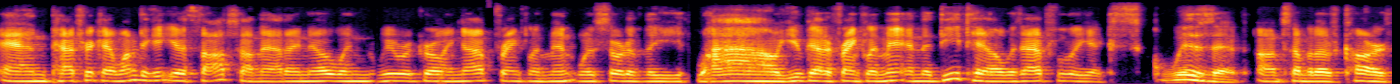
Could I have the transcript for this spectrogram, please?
And Patrick, I wanted to get your thoughts on that. I know when we were growing up, Franklin Mint was sort of the wow, you've got a Franklin Mint. And the detail was absolutely exquisite on some of those cars.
